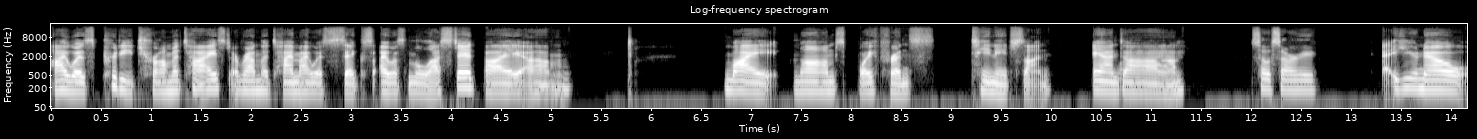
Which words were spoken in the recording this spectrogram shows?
I was pretty traumatized around the time I was six. I was molested by um, my mom's boyfriend's teenage son. And, uh, So sorry. you know,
